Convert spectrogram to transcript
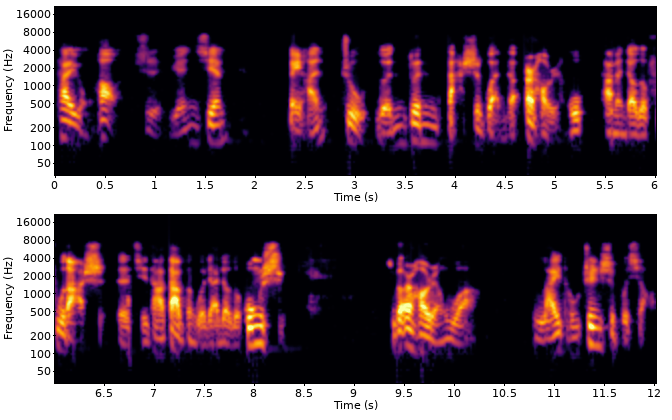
泰永浩是原先北韩驻伦敦大使馆的二号人物，他们叫做副大使，呃其他大部分国家叫做公使。这个二号人物啊，来头真是不小。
